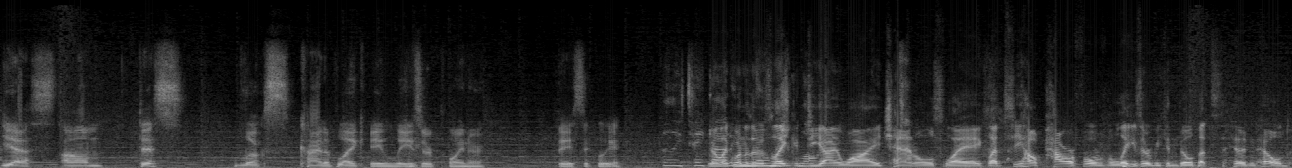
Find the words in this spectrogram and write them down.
Yes. Um, this looks kind of like a laser pointer, basically. Really You're like one of those like block. DIY channels. Like, let's see how powerful of a laser we can build that's handheld. So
